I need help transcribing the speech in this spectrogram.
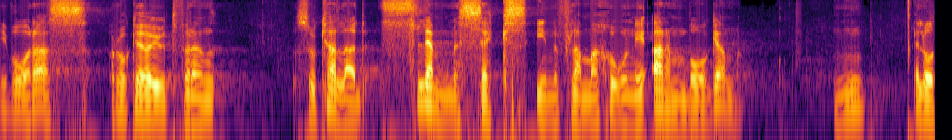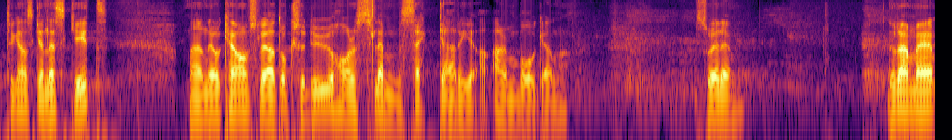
I våras råkade jag ut för en så kallad slemsäcksinflammation i armbågen. Mm. Det låter ganska läskigt, men jag kan avslöja att också du har slemsäckar i armbågen. Så är det. Det där med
